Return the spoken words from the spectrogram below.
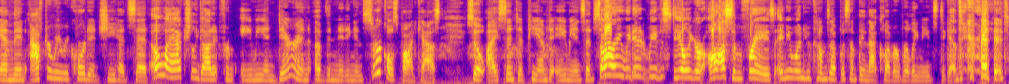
And then after we recorded, she had said, Oh, I actually got it from Amy and Darren of the Knitting in Circles podcast. So I sent a PM to Amy and said, Sorry, we didn't mean to steal your awesome phrase. Anyone who comes up with something that clever really needs to get the credit.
